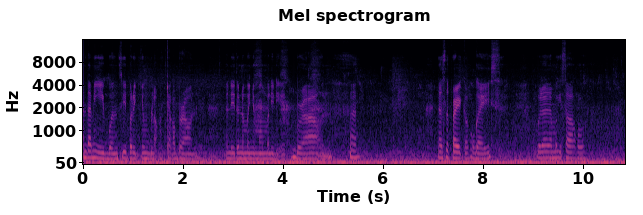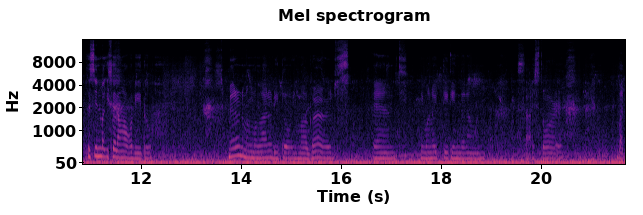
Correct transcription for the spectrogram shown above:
ang daming ibon. Favorite yung black at saka brown. Nandito naman yung mga maliliit. Brown. Nasa park ako guys. Wala lang mag-isa ako. Kasi mag-isa lang ako dito. Meron namang mga ano dito yung mga guards and yung mga nagtitinda ng sa store. But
